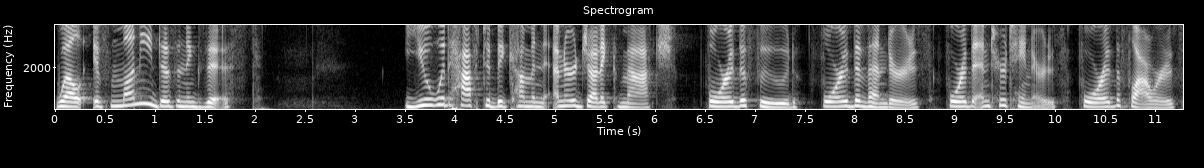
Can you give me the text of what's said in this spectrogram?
Well, if money doesn't exist, you would have to become an energetic match for the food, for the vendors, for the entertainers, for the flowers,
